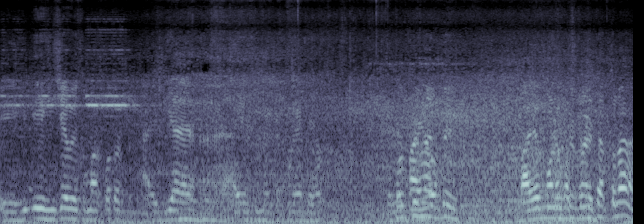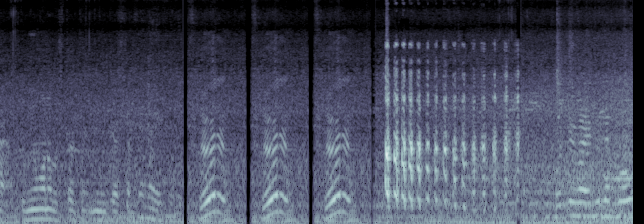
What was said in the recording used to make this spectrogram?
এই- এই হিসাবে তোমার কত আইডিয়া বাইরে মনে কষ্ট পারতো না? তুমি মনে কষ্ট নিতে পারতো না ধর ধর ধর। ভাই মিলে কম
